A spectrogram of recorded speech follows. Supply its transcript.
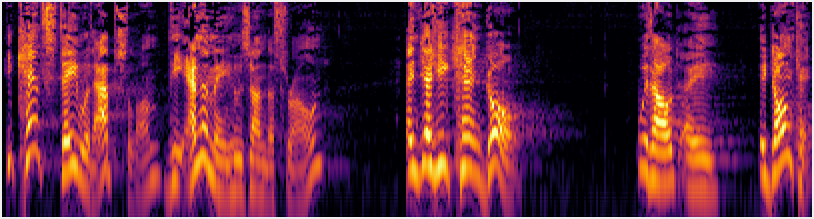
He can't stay with Absalom, the enemy who's on the throne, and yet he can't go without a, a donkey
